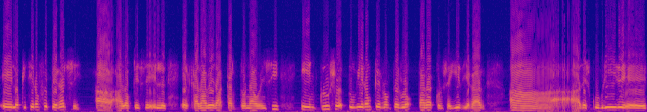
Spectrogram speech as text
eh, lo que hicieron fue pegarse a, lo que es el, el, cadáver acartonado en sí. E incluso tuvieron que romperlo para conseguir llegar a, a descubrir eh,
